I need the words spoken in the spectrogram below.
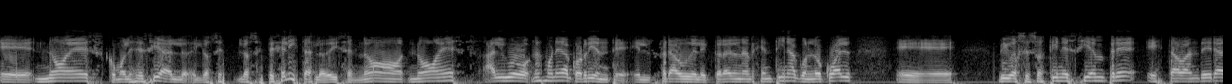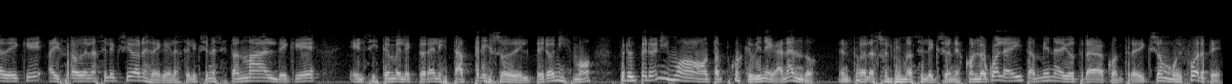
eh, no es, como les decía, lo- los, los especialistas lo dicen, no no es algo, no es moneda corriente el fraude electoral en Argentina, con lo cual eh, digo, se sostiene siempre esta bandera de que hay fraude en las elecciones, de que las elecciones están mal, de que el sistema electoral está preso del peronismo, pero el peronismo tampoco es que viene ganando en todas las últimas elecciones, con lo cual ahí también hay otra contradicción muy fuerte,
